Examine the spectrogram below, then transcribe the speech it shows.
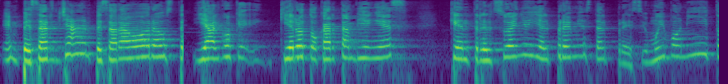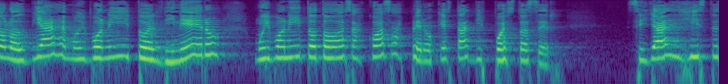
empezar ya, empezar ahora usted. Y algo que quiero tocar también es que entre el sueño y el premio está el precio. Muy bonito los viajes, muy bonito el dinero, muy bonito todas esas cosas, pero ¿qué estás dispuesto a hacer? Si ya dijiste,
